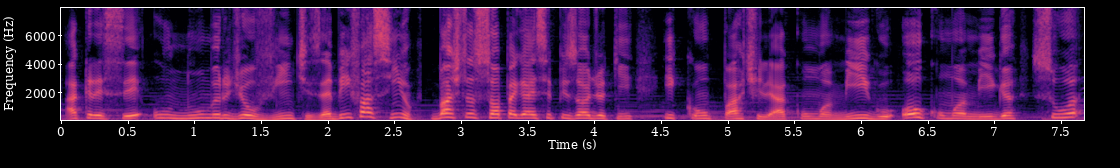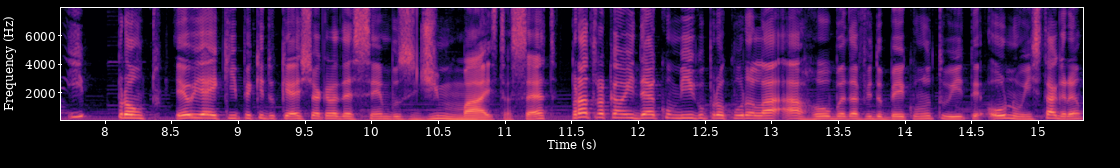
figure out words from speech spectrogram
a crescer o número de ouvintes. É bem facinho, basta só pegar esse episódio aqui e compartilhar com um amigo ou com uma amiga sua e Pronto, eu e a equipe aqui do cast agradecemos demais, tá certo? Para trocar uma ideia comigo, procura lá arroba Bacon no Twitter ou no Instagram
